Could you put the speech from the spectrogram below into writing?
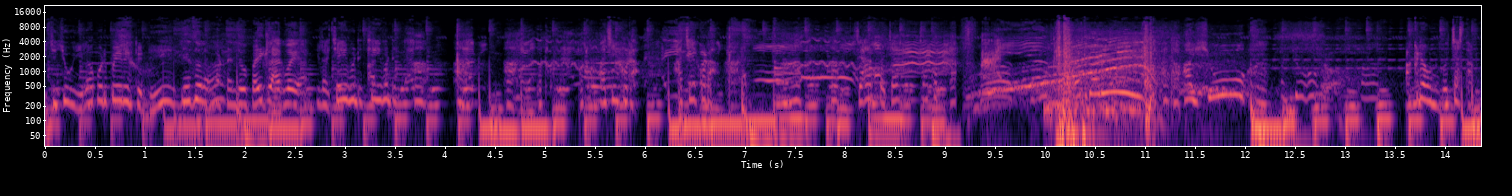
అయ్యో ఇలా పడిపోయారేంటండి ఏదో నువ్వు పైకి లాగబోయా ఇలా చేయమండి చేయమండి ఆ, ఆ, ఆ, పట్టుకో, పట్టుకో, ఆ చేయి కూడా ఆ చేయి కూడా ఆ, ఆ, జాగ్రత్త, అయ్యో అక్కడే ఉండి వచ్చేస్తాను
